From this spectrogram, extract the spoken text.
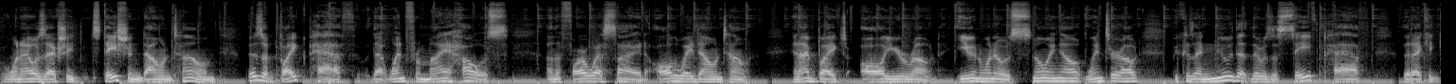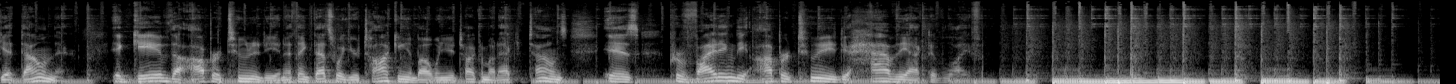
when I was actually stationed downtown, there's a bike path that went from my house on the far west side all the way downtown. And I biked all year round, even when it was snowing out, winter out, because I knew that there was a safe path that I could get down there. It gave the opportunity, and I think that's what you're talking about when you're talking about active towns, is providing the opportunity to have the active life.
